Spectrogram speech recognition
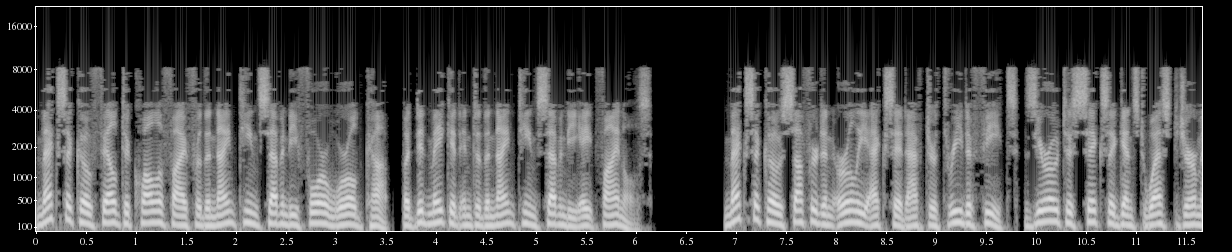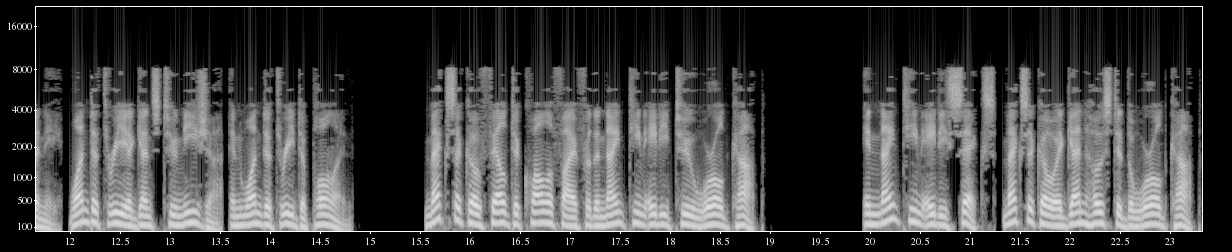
Mexico failed to qualify for the 1974 World Cup, but did make it into the 1978 finals. Mexico suffered an early exit after three defeats, 0–6 against West Germany, 1–3 against Tunisia, and 1–3 to Poland. Mexico failed to qualify for the 1982 World Cup. In 1986, Mexico again hosted the World Cup.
